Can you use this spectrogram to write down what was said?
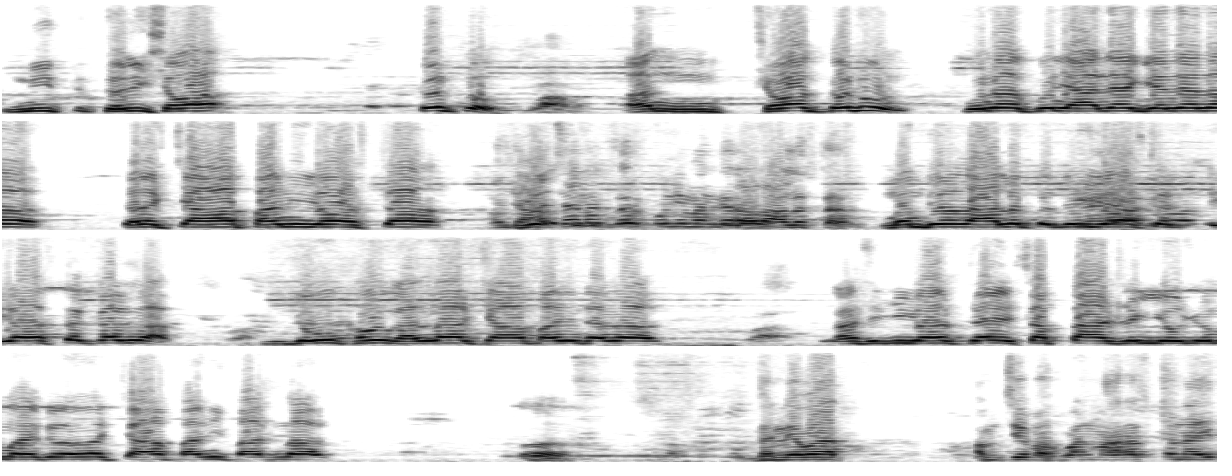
मी तरी सेवा करतो. आणि सेवा करून पुन्हा कोणी आल्या गेल्यानं त्याला चहा पाणी व्यवस्था म्हणजे मंदिरावर आलं तर? आलं तर ते व्यवस्था व्यवस्था करणार. जेवू खाऊ घालणार चहा पाणी देणार. वा. अशी जी व्यवस्था आहे. सप्ताह असले की योजना माहिती चहा पाणी पाजणार हं. धन्यवाद. आमचे भगवान महाराज पण आहेत.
